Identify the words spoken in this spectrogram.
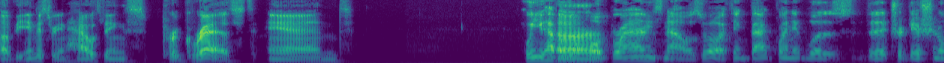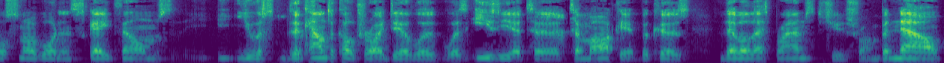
of the industry and how things progressed. And well you have a lot uh, more brands now as well. I think back when it was the traditional snowboard and skate films you was the counterculture idea was was easier to to market because there were less brands to choose from. But now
